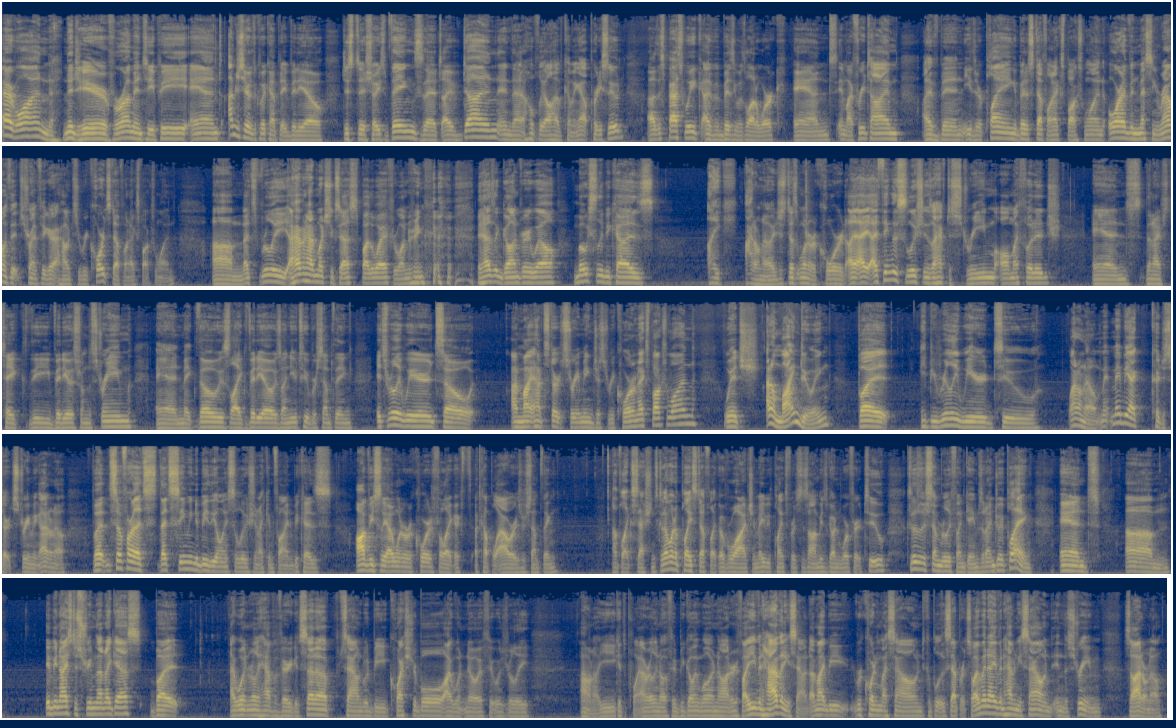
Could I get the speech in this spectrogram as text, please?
Hey everyone, Ninja here from NTP, and I'm just here with a quick update video just to show you some things that I've done and that hopefully I'll have coming out pretty soon. Uh, this past week I've been busy with a lot of work, and in my free time I've been either playing a bit of stuff on Xbox One or I've been messing around with it to try and figure out how to record stuff on Xbox One. Um, that's really, I haven't had much success, by the way, if you're wondering. it hasn't gone very well, mostly because like I don't know, it just doesn't want to record. I, I, I think the solution is I have to stream all my footage, and then I have to take the videos from the stream and make those like videos on YouTube or something. It's really weird, so I might have to start streaming just record on Xbox One, which I don't mind doing, but it'd be really weird to. Well, I don't know. Maybe I could just start streaming. I don't know. But so far, that's that's seeming to be the only solution I can find because obviously I want to record for like a, a couple hours or something of like sessions because I want to play stuff like Overwatch and maybe Plants vs Zombies, Garden Warfare 2 because those are some really fun games that I enjoy playing. And um, it'd be nice to stream that, I guess, but I wouldn't really have a very good setup. Sound would be questionable. I wouldn't know if it was really. I don't know. You get the point. I don't really know if it'd be going well or not, or if I even have any sound. I might be recording my sound completely separate, so I may not even have any sound in the stream. So I don't know.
